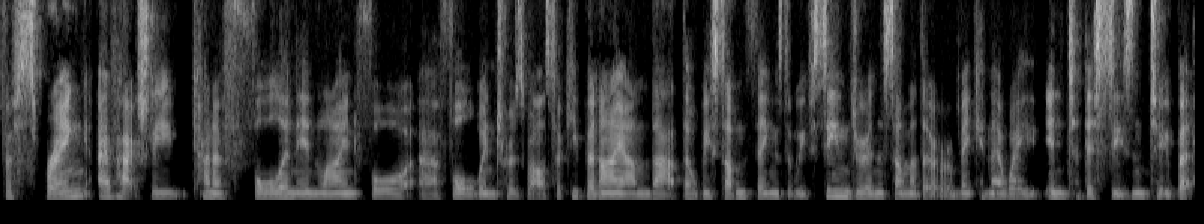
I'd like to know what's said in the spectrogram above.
for spring have actually kind of fallen in line for uh, fall winter as well. So keep an eye on that. There'll be some things that we've seen during the summer that are making their way into this season too. But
